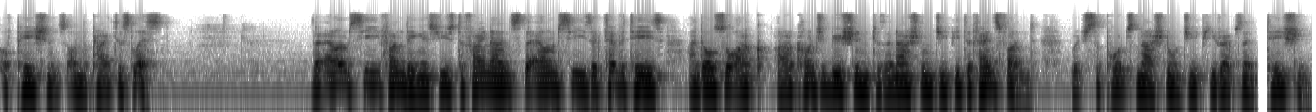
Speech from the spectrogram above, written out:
of patients on the practice list. The LMC funding is used to finance the LMC's activities and also our, our contribution to the National GP Defence Fund, which supports national GP representation.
